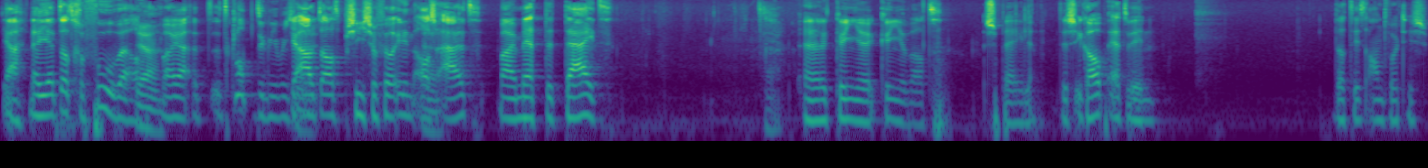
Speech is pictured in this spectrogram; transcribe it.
Ja, nee, je hebt dat gevoel wel. Ja. Maar ja, het, het klopt natuurlijk niet. Want je Nee. ademt altijd precies zoveel in als Ja. uit. Maar met de tijd Eh, kun, je, kun je wat spelen. Dus ik hoop, Edwin, dat dit antwoord is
